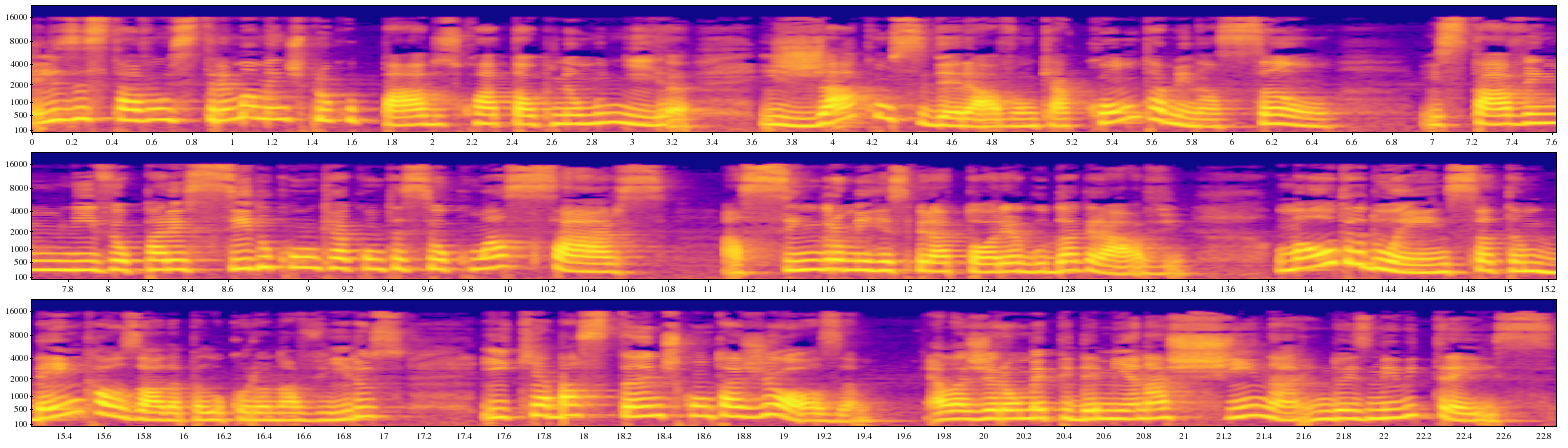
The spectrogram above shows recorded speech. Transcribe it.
Eles estavam extremamente preocupados com a tal pneumonia e já consideravam que a contaminação estava em um nível parecido com o que aconteceu com a SARS, a Síndrome Respiratória Aguda Grave, uma outra doença também causada pelo coronavírus e que é bastante contagiosa. Ela gerou uma epidemia na China em 2003.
